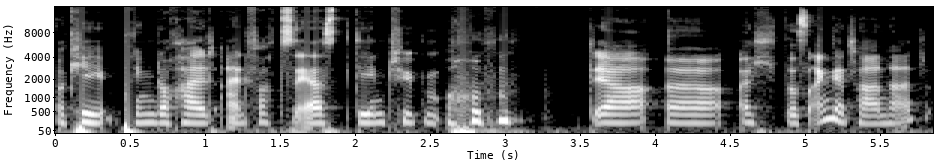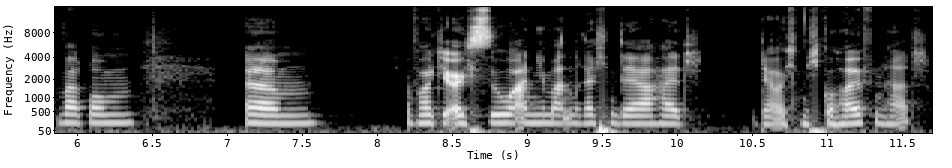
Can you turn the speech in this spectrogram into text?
okay, bring doch halt einfach zuerst den Typen um, der äh, euch das angetan hat. Warum ähm, wollt ihr euch so an jemanden rächen, der halt, der euch nicht geholfen hat?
